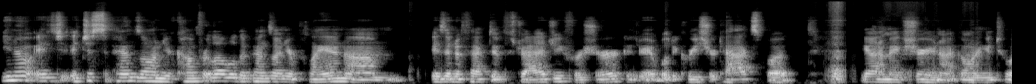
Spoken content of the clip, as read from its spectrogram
you know, it it just depends on your comfort level, depends on your plan. Um, is an effective strategy for sure because you're able to decrease your tax, but you got to make sure you're not going into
